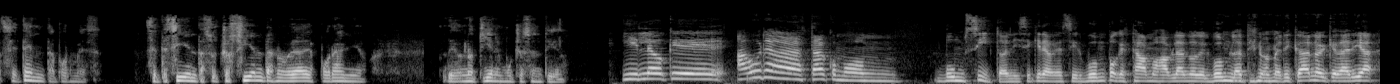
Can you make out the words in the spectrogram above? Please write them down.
70 por mes. 700, 800 novedades por año. no tiene mucho sentido. Y lo que ahora está como boomcito, ni siquiera voy a decir boom porque estábamos hablando del boom latinoamericano y quedaría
